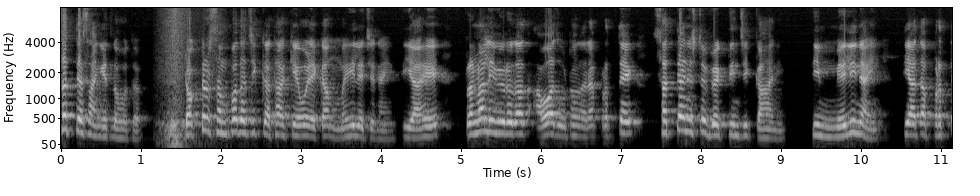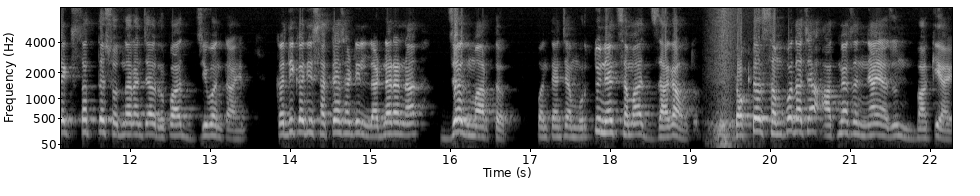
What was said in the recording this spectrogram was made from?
सत्य सांगितलं होतं. डॉक्टर संपदाची कथा केवळ एका महिलेची नाही ती आहे प्रणाली विरोधात आवाज उठवणाऱ्या प्रत्येक सत्यनिष्ठ व्यक्तींची कहाणी. ती मेली नाही ती आता प्रत्येक सत्य शोधणाऱ्यांच्या रूपात जिवंत आहे. कधी कधी सत्यासाठी लढणाऱ्यांना जग मारतं पण त्यांच्या मृत्यूनेच समाज जागा होतो. डॉक्टर संपदाच्या आत्म्याचा न्याय अजून बाकी आहे.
